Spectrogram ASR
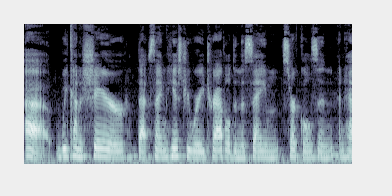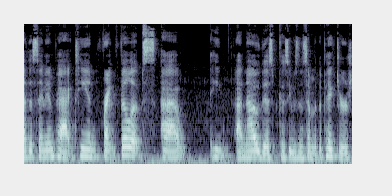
uh, we kind of share that same history where he traveled in the same circles and, and had the same impact. He and Frank Phillips uh, he I know this because he was in some of the pictures.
